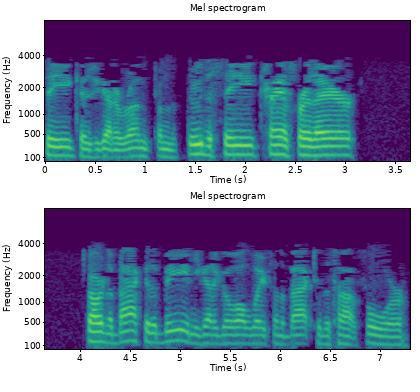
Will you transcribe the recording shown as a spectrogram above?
C because you got to run from the, through the C, transfer there, start in the back of the B, and you got to go all the way from the back to the top four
